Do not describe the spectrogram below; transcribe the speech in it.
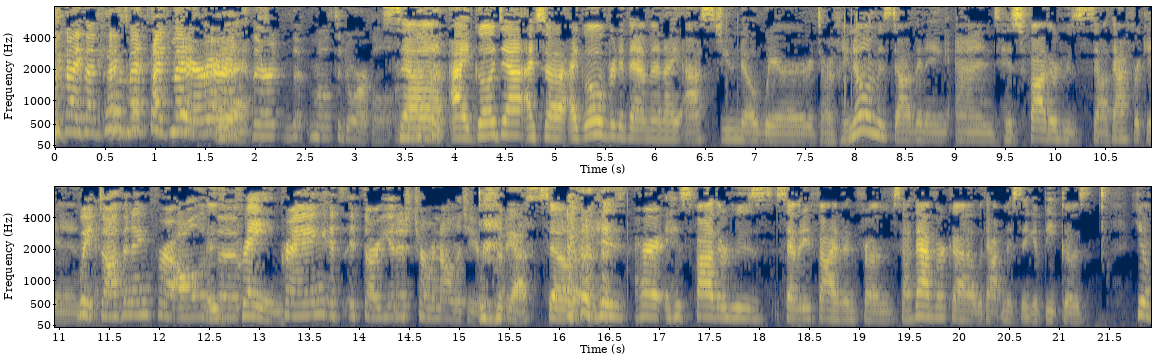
you guys, I've, I've met, I've met his parents. They're the most adorable. So I go down. I so I go over to them and I asked, "You know where Darchei Noam is davening?" And his father, who's South African, Wait, davening for all of the praying. Praying. It's it's our Yiddish terminology. Everybody. yes. So his her his father, who's seventy five and from South Africa, without missing a beat, goes, "You'll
